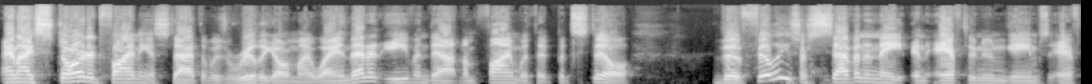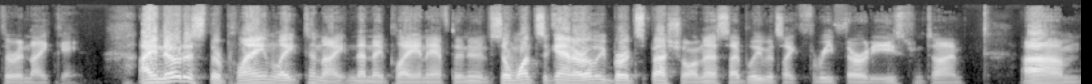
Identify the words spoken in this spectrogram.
And I started finding a stat that was really going my way, and then it evened out, and I'm fine with it. But still, the Phillies are seven and eight in afternoon games after a night game. I noticed they're playing late tonight, and then they play in afternoon. So once again, early bird special on this. I believe it's like three thirty Eastern time. Um,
